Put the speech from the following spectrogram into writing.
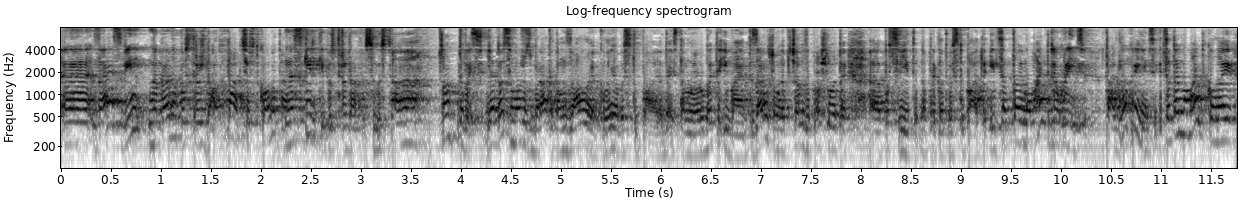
Е, зараз він напевно постраждав. Так, частково так. Наскільки постраждав особисто? А, ну дивись, я досі можу збирати там зали, коли я виступаю, десь там робити івенти. Зараз вже мене почали запрошувати е, по світу, наприклад, виступати. І це той момент Для українців? Так, для українців. І це той момент, коли е,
